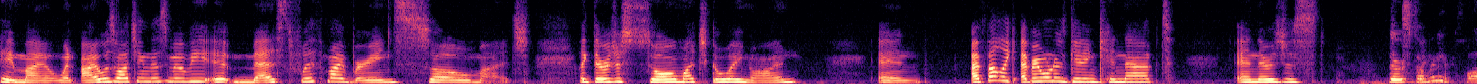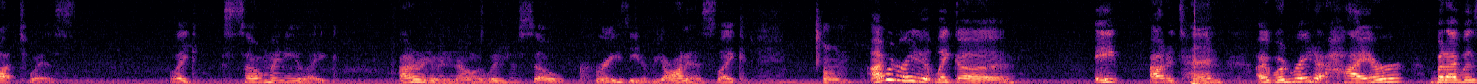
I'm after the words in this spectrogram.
Okay, Maya, when I was watching this movie, it messed with my brain so much. Like, there was just so much going on, and I felt like everyone was getting kidnapped, and there was just There were so many plot twists. Like, so many, like, I don't even know. It was just so crazy, to be honest. Like, um, I would rate it like a 8 out of 10. I would rate it higher, but I was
